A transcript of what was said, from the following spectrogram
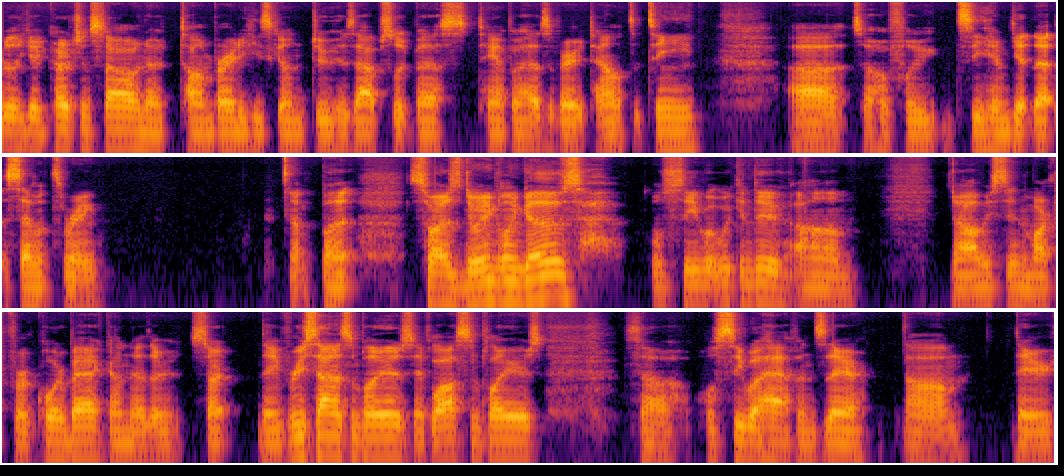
really good coaching style. I know Tom Brady, he's going to do his absolute best. Tampa has a very talented team. Uh, so hopefully see him get that seventh ring. Uh, but as far as New England goes, we'll see what we can do. Um, they're obviously in the market for a quarterback. I know they're start they've re-signed some players, they've lost some players, so we'll see what happens there. Um, they're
